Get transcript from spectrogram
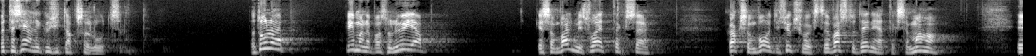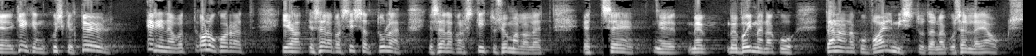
vaata, seal ei küsita absoluutselt. ta tuleb, viimane pasun hüüab, kes on valmis, võetakse. kaks on voodis, üks võetakse vastu, teine jäetakse maha. E, keegi on kuskil tööl, erinevad olukorrad ja, ja sellepärast issand tuleb ja sellepärast kiitus Jumalale, et, et see, e, me, me võime nagu täna nagu valmistuda nagu selle jaoks.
